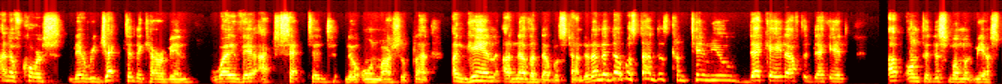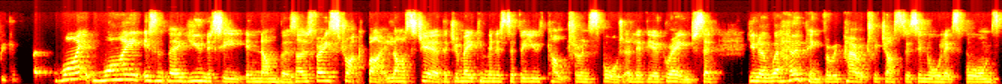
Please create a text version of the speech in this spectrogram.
And of course, they rejected the Caribbean while they accepted their own Marshall Plan. Again, another double standard. And the double standards continue decade after decade up until this moment we are speaking. Why, why isn't there unity in numbers? I was very struck by last year, the Jamaican Minister for Youth, Culture and Sport, Olivia Grange, said, you know, we're hoping for reparatory justice in all its forms.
